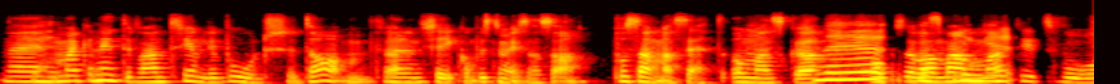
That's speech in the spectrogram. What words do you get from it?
Nej, Nej. man kan inte vara en trevlig bordsdam för en tjejkompis till mig som sa. På samma sätt om man ska Nej, också vara springer- mamma till två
